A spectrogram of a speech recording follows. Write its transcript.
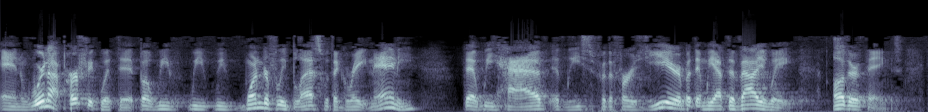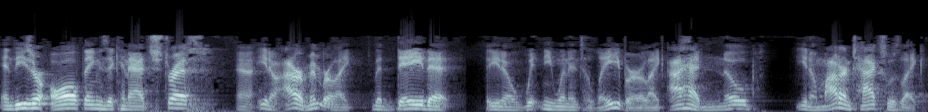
And we're not perfect with it, but we've, we, we've wonderfully blessed with a great nanny that we have at least for the first year, but then we have to evaluate other things. And these are all things that can add stress. Uh, you know, I remember like the day that, you know, Whitney went into labor, like I had no, you know, modern tax was like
